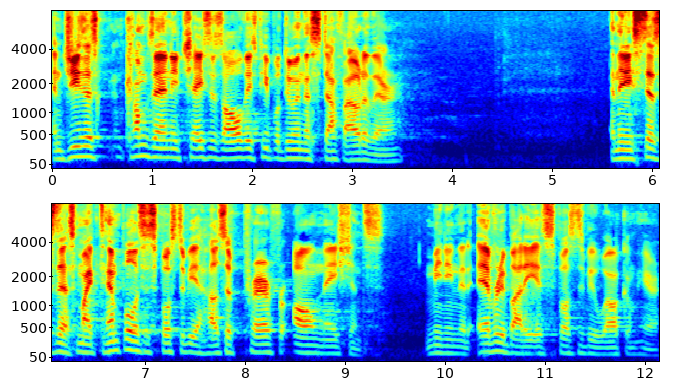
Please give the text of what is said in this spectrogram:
And Jesus comes in, he chases all these people doing this stuff out of there. And then he says this My temple is supposed to be a house of prayer for all nations, meaning that everybody is supposed to be welcome here.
